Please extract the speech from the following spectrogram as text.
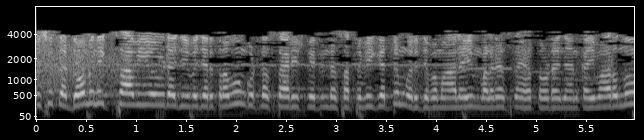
വിശുദ്ധ ഡൊമിനിക് സാവിയോയുടെ ജീവചരിത്രവും കുട്ടനസ് പാരിഷ് പേറ്റിന്റെ സർട്ടിഫിക്കറ്റും ഒരു ജപമാലയും വളരെ സ്നേഹത്തോടെ ഞാൻ കൈമാറുന്നു.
